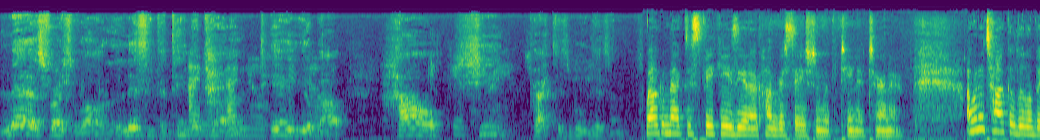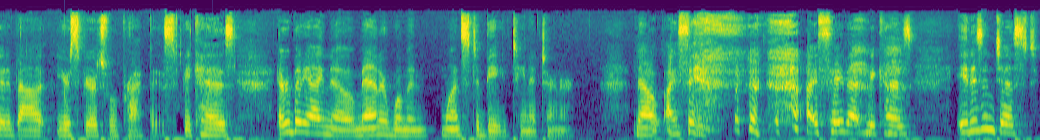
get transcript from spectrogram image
Let us first of all listen to Tina Turner tell you about how she practiced Buddhism. Welcome back to Speakeasy and our conversation with Tina Turner. I want to talk a little bit about your spiritual practice because everybody I know, man or woman, wants to be Tina Turner. Now, I say, I say that because it isn't just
